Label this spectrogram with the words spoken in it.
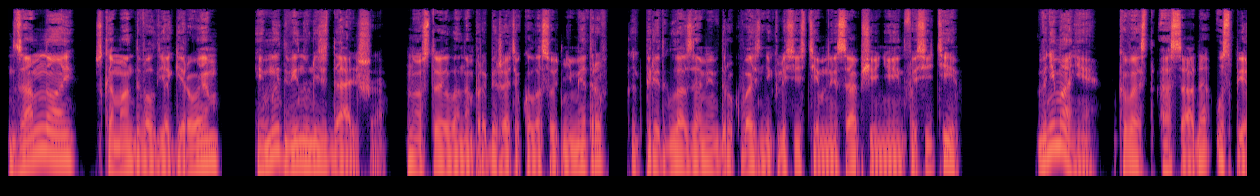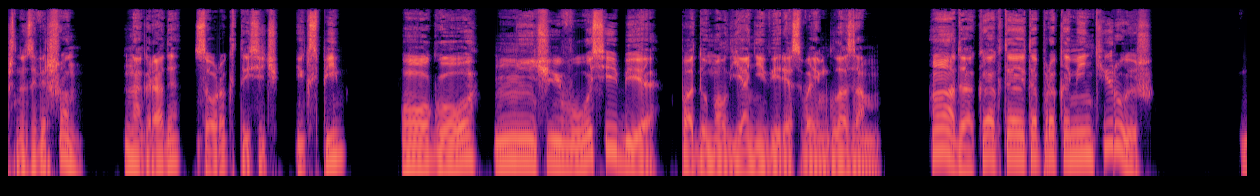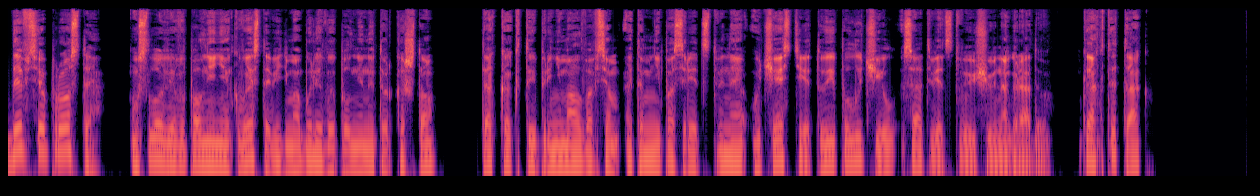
«За мной», — скомандовал я героем, и мы двинулись дальше. Но стоило нам пробежать около сотни метров, как перед глазами вдруг возникли системные сообщения инфосети. «Внимание! Квест осада успешно завершен. Награда 40 тысяч XP». «Ого! Ничего себе!» — подумал я, не веря своим глазам. «Ада, как ты это прокомментируешь?» «Да все просто. Условия выполнения квеста, видимо, были выполнены только что. Так как ты принимал во всем этом непосредственное участие, то и получил соответствующую награду. Как-то так».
